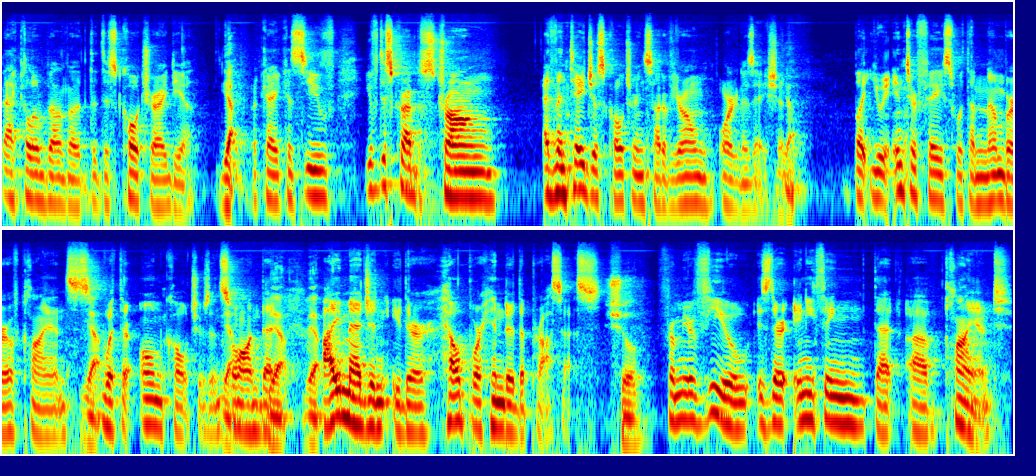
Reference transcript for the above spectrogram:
back a little bit on the, the this culture idea. Yeah. Okay, because you've you've described a strong, advantageous culture inside of your own organization. Yeah. But you interface with a number of clients Yeah. with their own cultures and so on that Yeah. Yeah. I imagine either help or hinder the process. Sure. From your view, is there anything that a client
